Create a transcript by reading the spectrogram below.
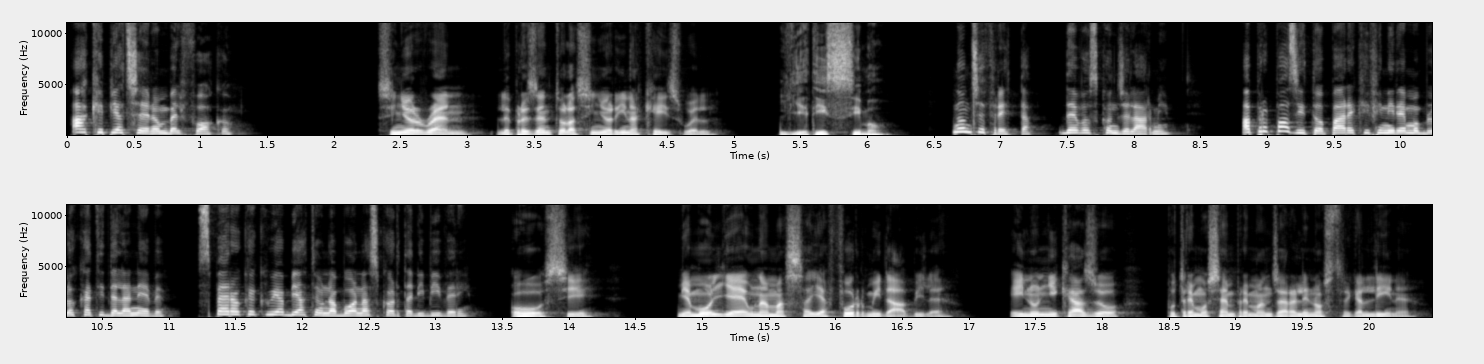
Ah, che piacere, un bel fuoco. Signor Wren, le presento la signorina Casewell. Lietissimo. Non c'è fretta, devo scongelarmi. A proposito, pare che finiremo bloccati dalla neve. Spero che qui abbiate una buona scorta di viveri. Oh sì, mia moglie è una massaia formidabile e in ogni caso potremo sempre mangiare le nostre galline.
